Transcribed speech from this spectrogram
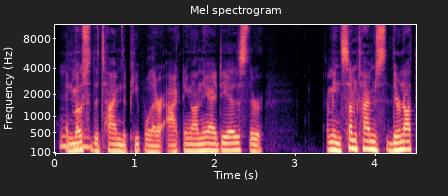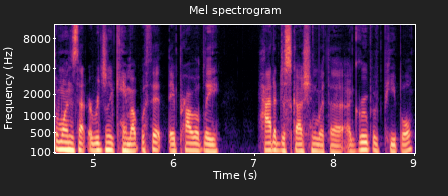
mm-hmm. and most of mm-hmm. the time the people that are acting on the ideas they're I mean sometimes they're not the ones that originally came up with it. They probably had a discussion with a, a group of people,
